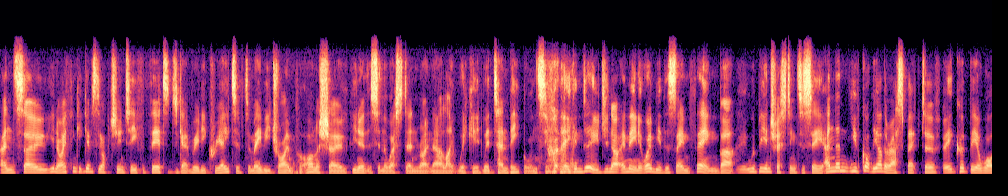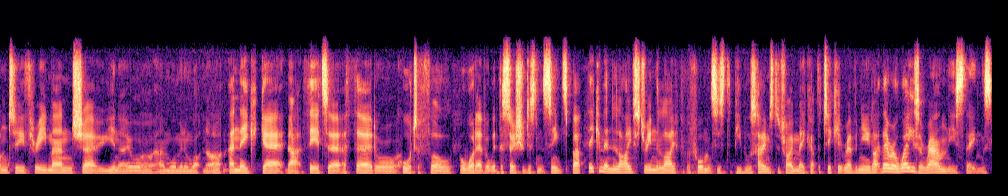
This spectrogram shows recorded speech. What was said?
And so, you know, I think it gives the opportunity for theatre to get really creative, to maybe try and put on a show, you know, that's in the West End right now, like Wicked, with 10 people and see what they can do. Do you know what I mean? It won't be the same thing, but it would be interesting to see. And then you've got the other aspect of it could be a one, two, three man show, you know, or, and woman and whatnot, and they could get that theatre a third or quarter full or whatever with the social distance seats, but they can then live stream the live performances to people's homes to try and make up the ticket revenue. Like there are ways around these things,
